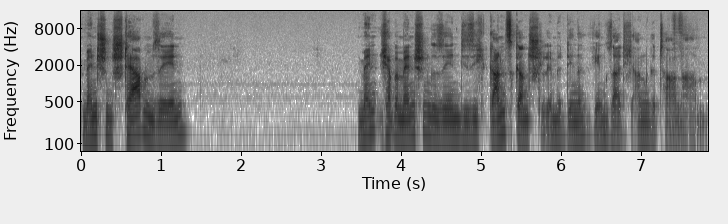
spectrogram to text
Menschen sterben sehen. Ich habe Menschen gesehen, die sich ganz, ganz schlimme Dinge gegenseitig angetan haben.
